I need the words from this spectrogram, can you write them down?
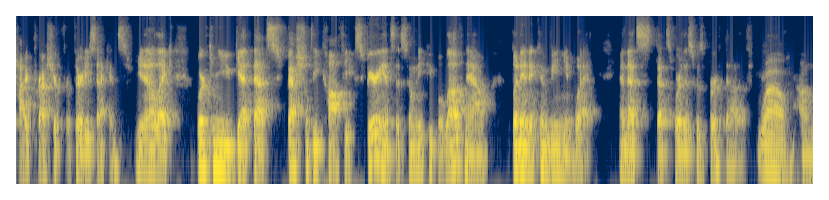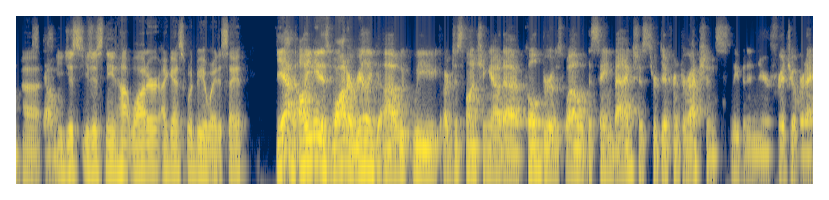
high pressure for 30 seconds. You know, like where can you get that specialty coffee experience that so many people love now, but in a convenient way? And that's that's where this was birthed out of. Wow. Um, uh, so. You just you just need hot water, I guess would be a way to say it. Yeah, all you need is water. Really, uh, we, we are just launching out a cold brew as well with the same bags, just through different directions. Leave it in your fridge overnight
